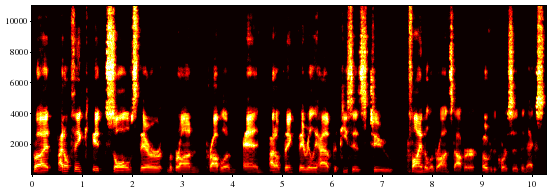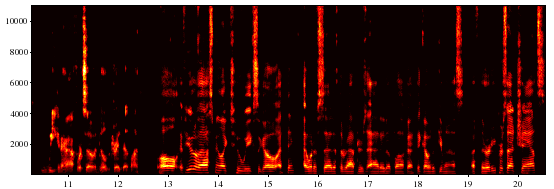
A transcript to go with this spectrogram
but I don't think it solves their LeBron problem, and I don't think they really have the pieces to find a LeBron stopper over the course of the next week and a half or so until the trade deadline. Well, if you would have asked me like two weeks ago, I think I would have said if the Raptors added Ibaka, I think I would have given us a 30% chance.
